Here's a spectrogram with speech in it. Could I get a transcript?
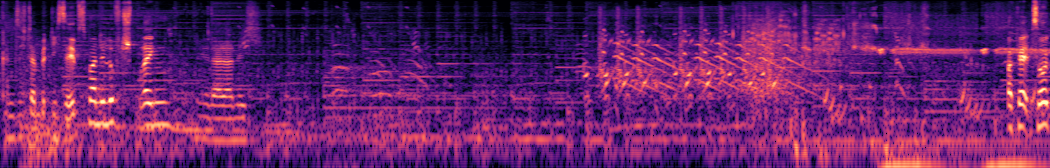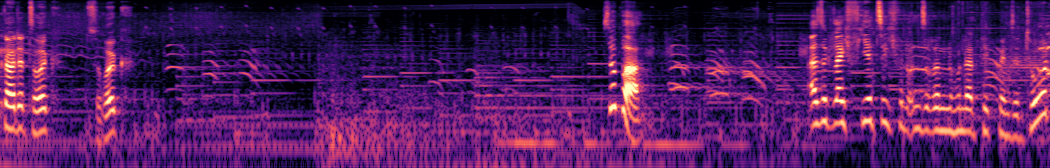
Kann sich damit nicht selbst mal in die Luft sprengen? Nee, leider nicht. Okay, zurück, Leute, zurück. Zurück. Super. Also gleich 40 von unseren 100 Pikmin sind tot.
